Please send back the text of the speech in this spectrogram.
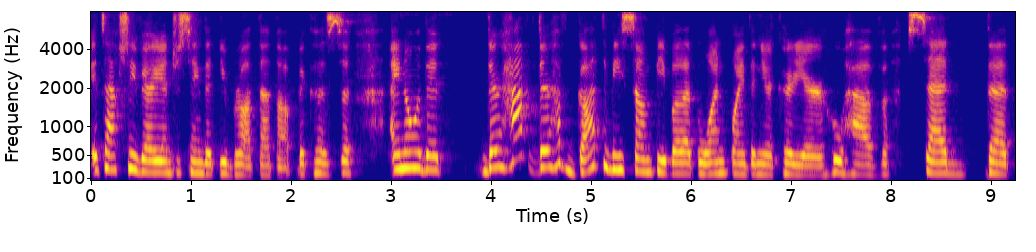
It's actually very interesting that you brought that up because uh, I know that there have there have got to be some people at one point in your career who have said that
